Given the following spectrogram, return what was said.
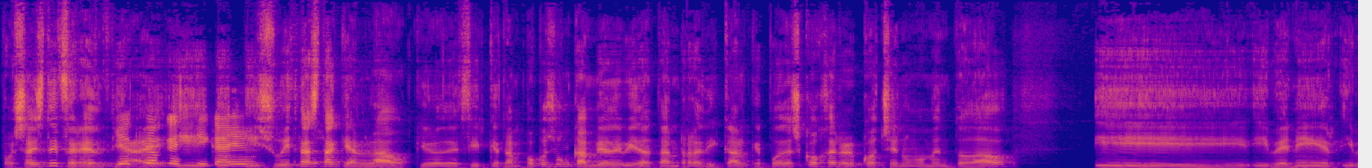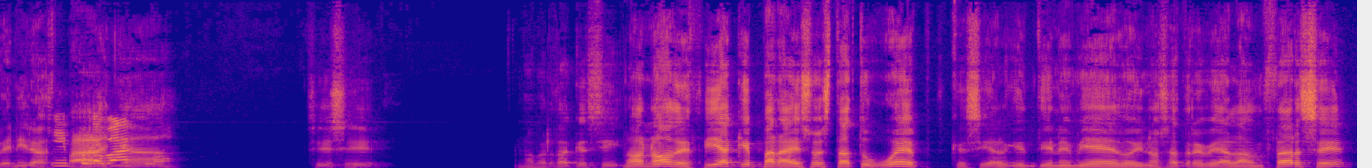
Pues hay diferencia, ¿eh? y, Suiza está aquí al lado. Quiero decir que tampoco es un cambio de vida tan radical que puedes coger el coche en un momento dado y, venir y venir a España. Sí, sí. La verdad que sí. No, no, decía que para eso está tu web, que si alguien tiene miedo y no se atreve a lanzarse,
